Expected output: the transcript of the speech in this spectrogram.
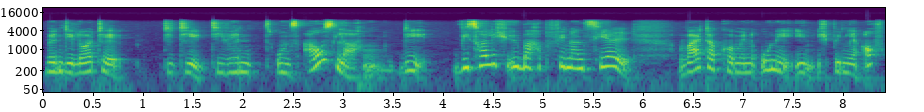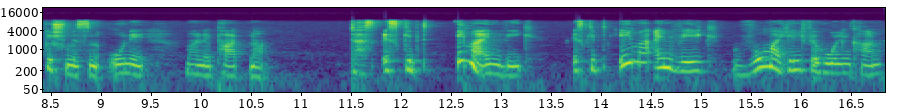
wenn die Leute, die, die, die werden uns auslachen. Die, wie soll ich überhaupt finanziell weiterkommen ohne ihn? Ich bin ja aufgeschmissen ohne meine Partner. Das, es gibt immer einen Weg. Es gibt immer einen Weg, wo man Hilfe holen kann.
